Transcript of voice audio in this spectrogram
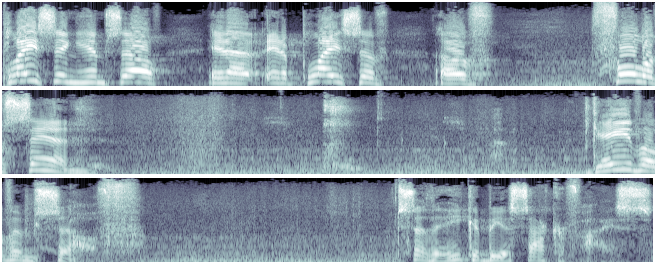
placing himself in a, in a place of, of full of sin. Gave of himself so that he could be a sacrifice.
